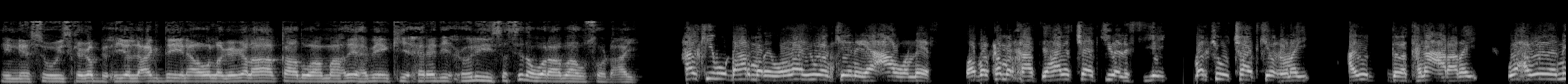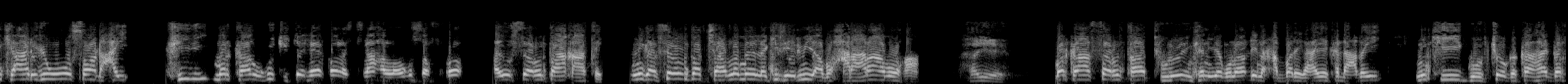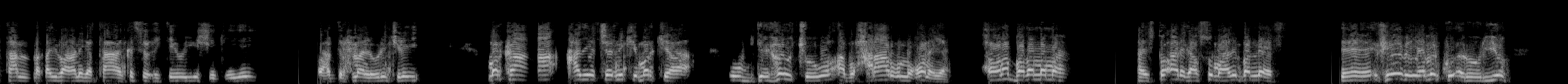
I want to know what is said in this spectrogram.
nin si uu iskaga bixiyo lacag dayn ah oo lagaga lahaa qaad u amaahday habeenkii xeradii xoolihiisa sida waraabaha u soo dhacay. Halkii buu dhaar maray wallaahi waan keenayaa caawa neef. Waa bal ka markhaati ahaada jaadkii baa la siiyey. Markii uu jaadkii cunay ayuu dabeetana cararay waxa weeye ninkii adhigii wuu u soo dhacay. Ridii markaa ugu jirtay reerkooda islaaha loogu safro ayuu sida runtaa qaatay. Ninkaas sida runtaa jaadla male laakiin reermiyi abu xaraaraha buu ahaa. Haye. Markaa sida runtaa tuulooyinkan iyaguna dhinaca bariga ayay ka dhacday ninkii goobjoogga ka ahaa gartaa naqayba aniga taa aan ka soo xigtay oo iga sheekeeyey oo cabdiraxmaan la odhan jiray. Markaa had iyo jeer ninkii markii uu dee how joogo abu xaraaruu noqonaya xoolo badanna ma haysto arigaasu maalinba neef. Dee reebaya markuu arooriyo.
